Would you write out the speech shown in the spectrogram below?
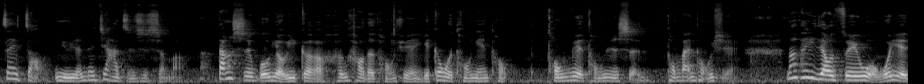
在找女人的价值是什么？当时我有一个很好的同学，也跟我同年同同月同日生，同班同学。那他一直要追我，我也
